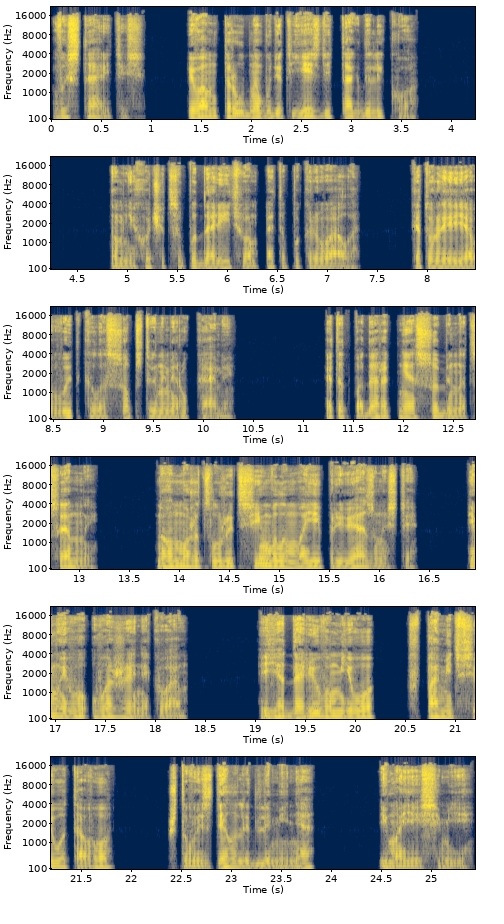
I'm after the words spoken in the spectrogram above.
вы старитесь, и вам трудно будет ездить так далеко. Но мне хочется подарить вам это покрывало, которое я выткала собственными руками. Этот подарок не особенно ценный, но он может служить символом моей привязанности и моего уважения к вам. И я дарю вам его в память всего того, что вы сделали для меня и моей семьи.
